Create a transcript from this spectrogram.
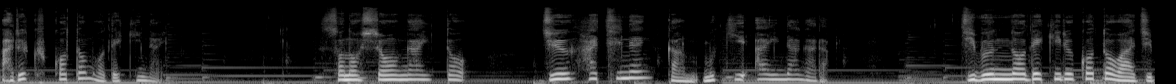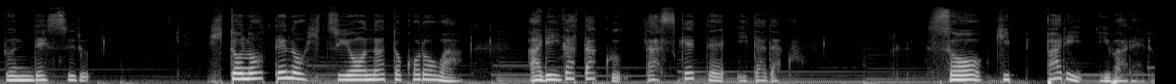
歩くこともできない。その障害と18年間向き合いながら自分のできることは自分でする。人の手の必要なところはありがたく助けていただく。そうきっぱり言われる。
